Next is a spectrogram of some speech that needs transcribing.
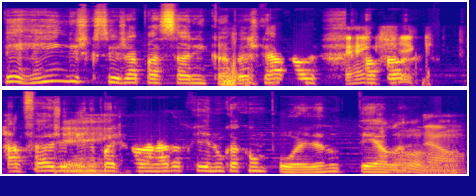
perrengues que vocês já passaram em camping. Acho que Rafael, É Rafael- chique. Rafael Geninho É. não pode falar nada porque ele nunca comprou, ele é Nutella. Não.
